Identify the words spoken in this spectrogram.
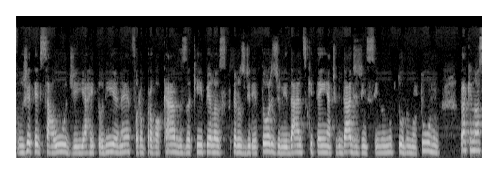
O GT de Saúde e a reitoria né, foram provocados aqui pelos, pelos diretores de unidades que têm atividades de ensino no turno noturno para que nós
